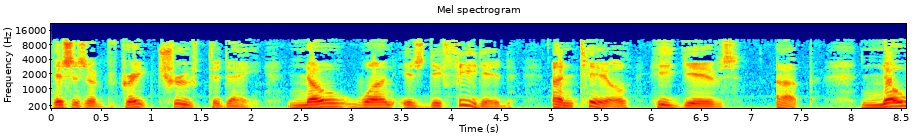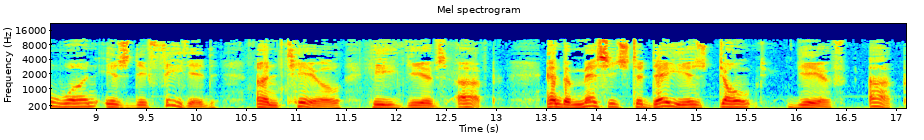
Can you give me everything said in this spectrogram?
this is a great truth today. No one is defeated until he gives up. No one is defeated until he gives up. And the message today is don't give up.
